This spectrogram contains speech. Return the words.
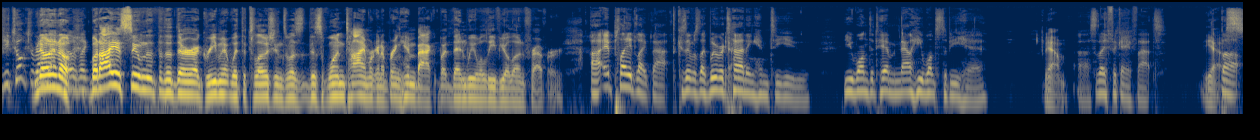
you talked around. No, no, no. I was like, but I assume that the, their agreement with the Talosians was this one time we're going to bring him back, but then we will leave you alone forever. uh, it played like that because it was like we're returning him to you. You wanted him, now he wants to be here. Yeah. Uh, so they forgave that. Yes. But-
